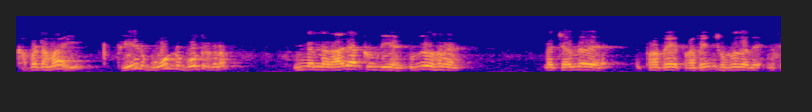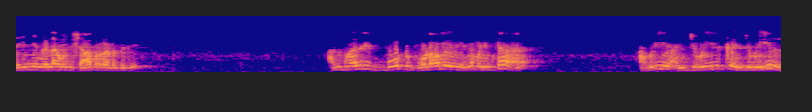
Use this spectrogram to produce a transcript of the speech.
கபட்டமாய் பேர் போட்டு போட்டிருக்கணும். இந்த ராஜாக்களுடைய துரியோசன சேர்ந்த பிரபே பிரபேன்னு சொல்றது அது. சைன்யங்கள்லாம் வந்து சாப்பிடுற இடத்துக்கு அது மாதிரி போட்டு போடாம என்ன பண்ணிட்டா அப்படி அஞ்சு மைலுக்கு அஞ்சு மைல்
